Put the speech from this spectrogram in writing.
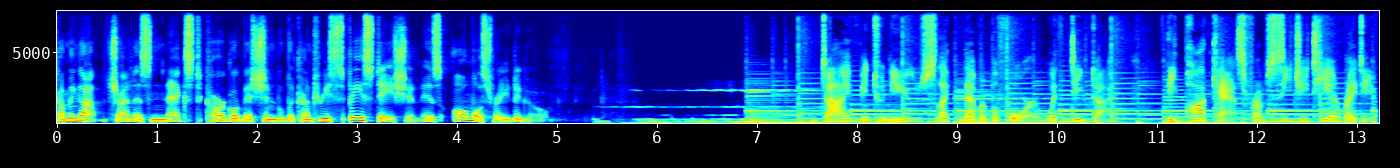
Coming up, China's next cargo mission to the country's space station is almost ready to go. Dive into news like never before with Deep Dive, the podcast from CGTN Radio.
